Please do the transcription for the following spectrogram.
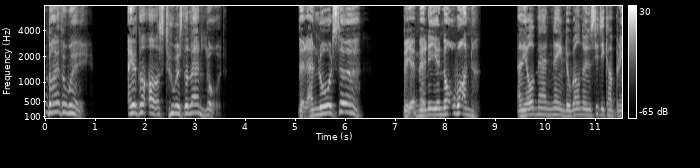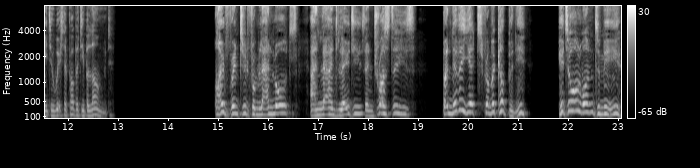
By the way, I have not asked who is the landlord. The landlord, sir? Be a many and not one. And the old man named a well known city company to which the property belonged. I've rented from landlords and landladies and trustees, but never yet from a company. It's all one to me,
